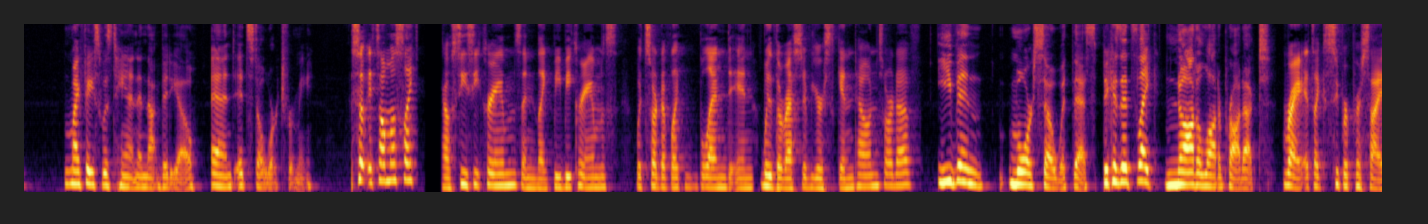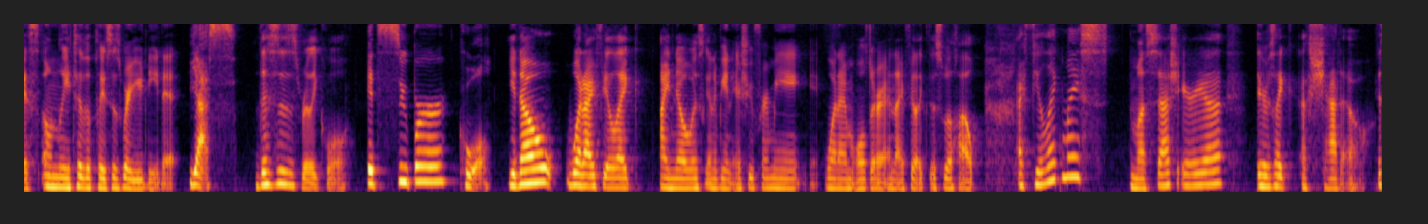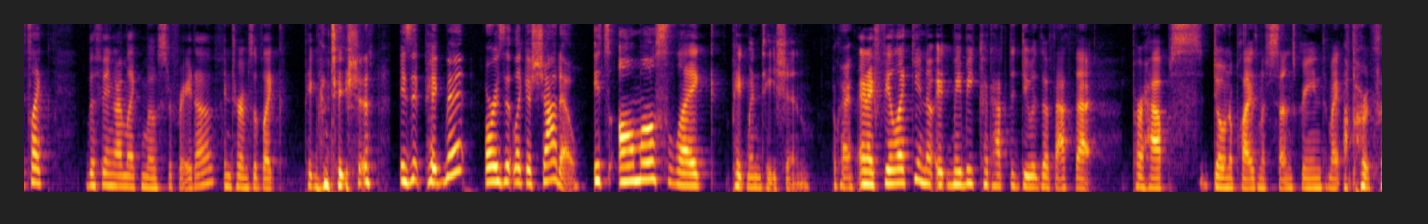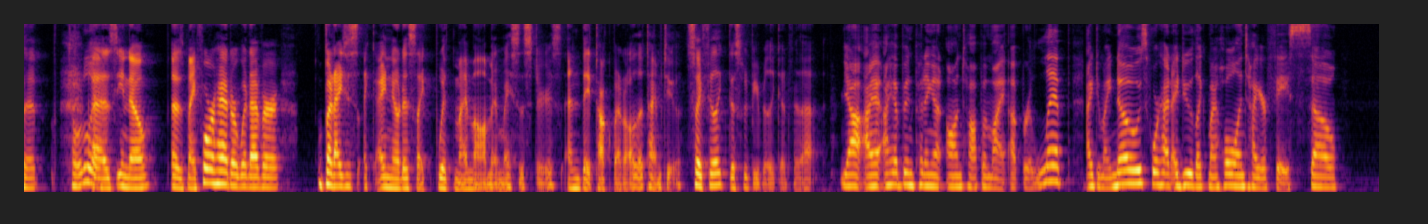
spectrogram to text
my face was tan in that video and it still worked for me. So it's almost like how CC creams and like BB creams would sort of like blend in with the rest of your skin tone, sort of. Even more so with this because it's like not a lot of product. Right. It's like super precise, only to the places where you need it. Yes. This is really cool. It's super cool. You know what I feel like I know is going to be an issue for me when I'm older, and I feel like this will help. I feel like my s- mustache area, there's like a shadow. It's like the thing I'm like most afraid of in terms of like pigmentation. Is it pigment or is it like a shadow? It's almost like pigmentation. Okay. And I feel like, you know, it maybe could have to do with the fact that perhaps don't apply as much sunscreen to my upper lip Totally. as, you know, as my forehead or whatever. But I just like I notice like with my mom and my sisters and they talk about it all the time too. So I feel like this would be really good for that. Yeah, I, I have been putting it on top of my upper lip. I do my nose, forehead. I do like my whole entire face. So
